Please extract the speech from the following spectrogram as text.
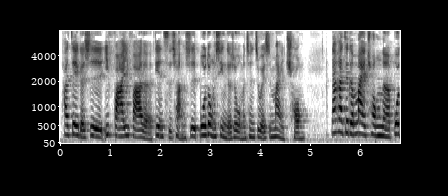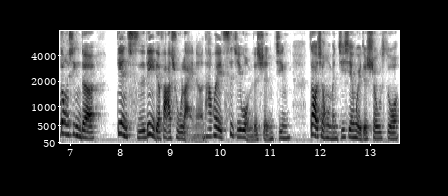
它这个是一发一发的电磁场是波动性的，所以我们称之为是脉冲。那它这个脉冲呢，波动性的电磁力的发出来呢，它会刺激我们的神经，造成我们肌纤维的收缩。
